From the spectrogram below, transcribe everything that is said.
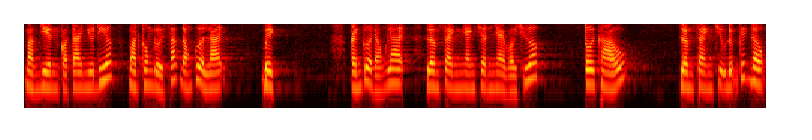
Mặc nhiên có tai như điếc, mặt không đổi sắc đóng cửa lại. Bịch. Cánh cửa đóng lại, lâm sành nhanh chân nhảy vào trước. Tôi kháo. Lâm sành chịu đựng kích động,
